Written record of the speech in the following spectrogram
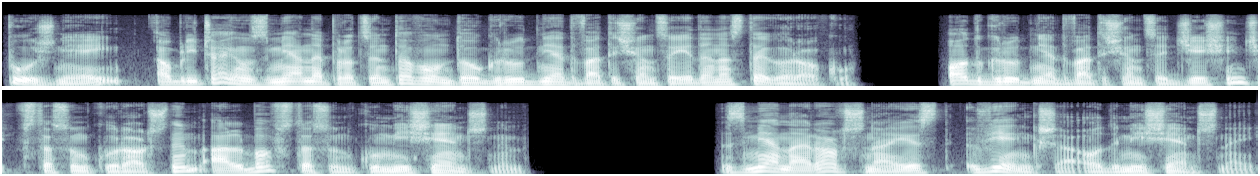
Później obliczają zmianę procentową do grudnia 2011 roku. Od grudnia 2010 w stosunku rocznym albo w stosunku miesięcznym. Zmiana roczna jest większa od miesięcznej.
